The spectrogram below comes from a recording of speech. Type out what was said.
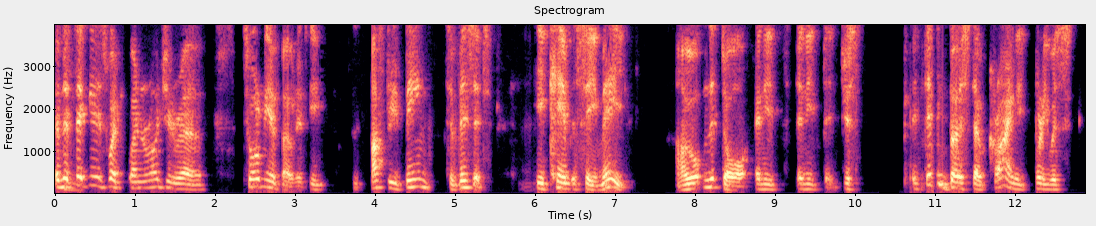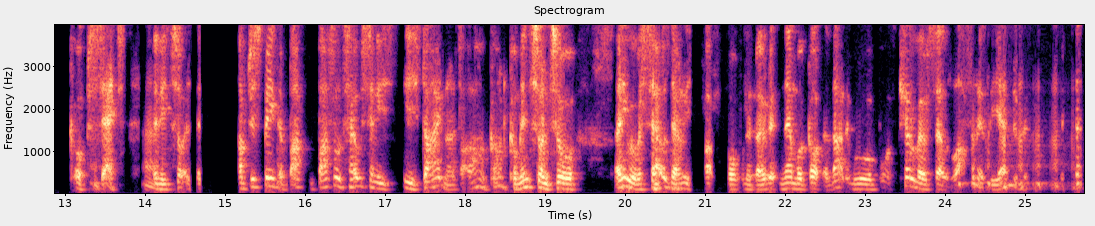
And the thing is, when when Roger uh, told me about it, he after he'd been to visit, he came to see me. I opened the door, and he and he just it didn't burst out crying, but he was upset, Ah. and he sort of said, "I've just been to ba- Basil's house, and he's he's died." And I thought, "Oh God, come in, son." So anyway, we settled down. He started talking about it, and then we got to that, and we were both killed ourselves laughing at the end of it.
